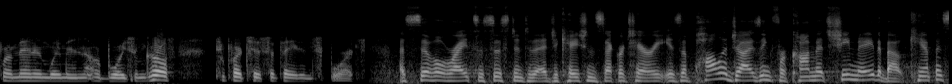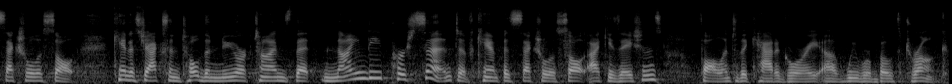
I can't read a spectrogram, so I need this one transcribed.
for men and women or boys and girls to participate in sports. A civil rights assistant to the education secretary is apologizing for comments she made about campus sexual assault. Candice Jackson told the New York Times that 90% of campus sexual assault accusations fall into the category of we were both drunk.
